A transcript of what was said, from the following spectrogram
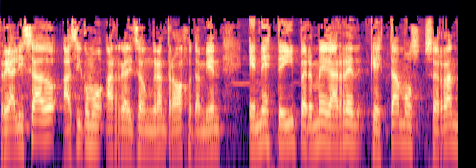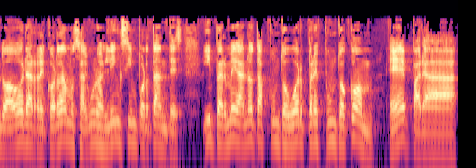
realizado, así como has realizado un gran trabajo también en este hiper mega red que estamos cerrando ahora. Recordamos algunos links importantes, hipermeganotas.wordpress.com, ¿eh? para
